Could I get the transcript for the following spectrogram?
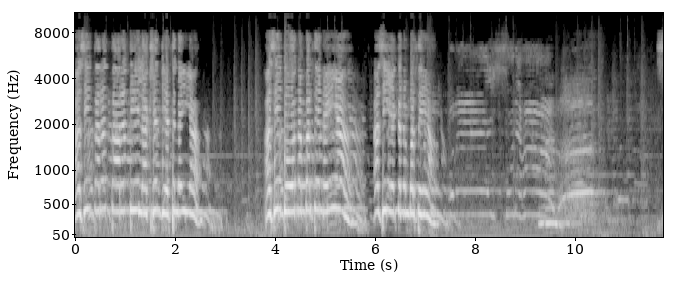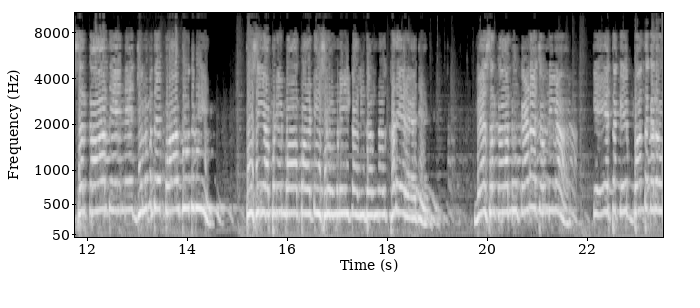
ਅਸੀਂ ਤਰਨ ਤਾਰਨ ਦੀ ਇਲੈਕਸ਼ਨ ਜਿੱਤ ਲਈ ਆ। ਅਸੀਂ 2 ਨੰਬਰ ਤੇ ਨਹੀਂ ਆ, ਅਸੀਂ 1 ਨੰਬਰ ਤੇ ਆ। ਸਰਕਾਰ ਦੇ ਇੰਨੇ ਜ਼ੁਲਮ ਦੇ ਬਾਵਜੂਦ ਵੀ ਤੁਸੀਂ ਆਪਣੀ ਮਾਂ ਪਾਰਟੀ ਸ਼੍ਰੋਮਣੀ ਅਕਾਲੀ ਦਲ ਨਾਲ ਖੜੇ ਰਹਿ ਜੇ। ਮੈਂ ਸਰਕਾਰ ਨੂੰ ਕਹਿਣਾ ਚਾਹੁੰਦੀ ਆ ਕਿ ਇਹ ਧੱਕੇ ਬੰਦ ਕਰੋ।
